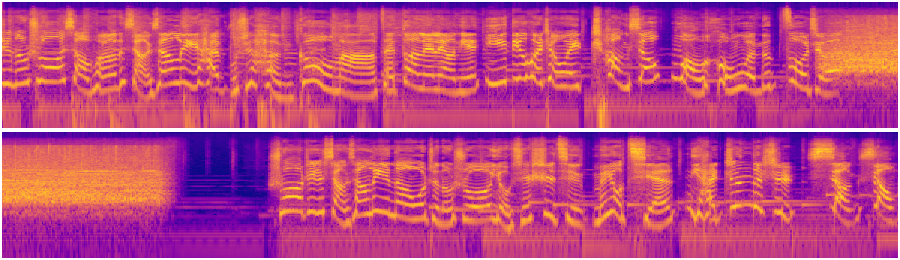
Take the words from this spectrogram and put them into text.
只能说小朋友的想象力还不是很够嘛，再锻炼两年，一定会成为畅销网红文的作者。说到这个想象力呢，我只能说有些事情没有钱，你还真的是想象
